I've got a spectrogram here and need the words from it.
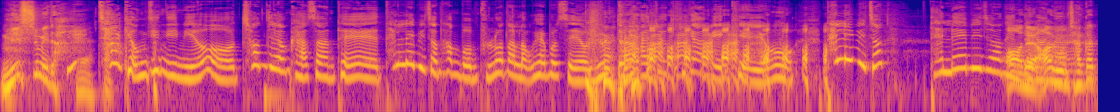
믿습니다. 네. 차경진님이요 천재원 가수한테 텔레비전 한번 불러달라고 해보세요. 율동이 아주 기가 막혀요. 텔레비전 텔레비전에 어, 네. 아유 잠깐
